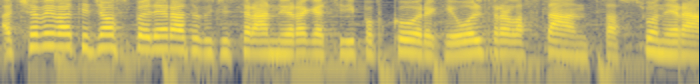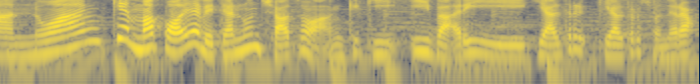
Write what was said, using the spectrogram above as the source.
Ah, Ci avevate già spoilerato che ci saranno i ragazzi di Popcore che oltre alla stanza suoneranno anche, ma poi avete annunciato anche chi, i vari, chi, altri- chi altro suonerà.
